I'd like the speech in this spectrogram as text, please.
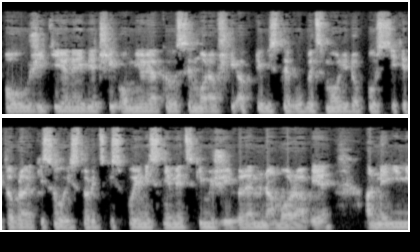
použití je největší omyl, jakého se moravští aktivisté vůbec mohli dopustit. Tyto vlajky jsou historicky spojeny s německým živlem na Moravě a není mi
